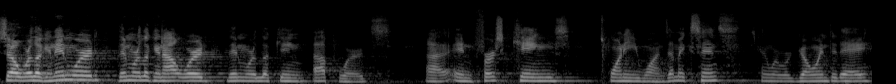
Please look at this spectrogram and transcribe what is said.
so we're looking inward, then we're looking outward, then we're looking upwards uh, in 1 Kings 21. Does that make sense? That's kind of where we're going today.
